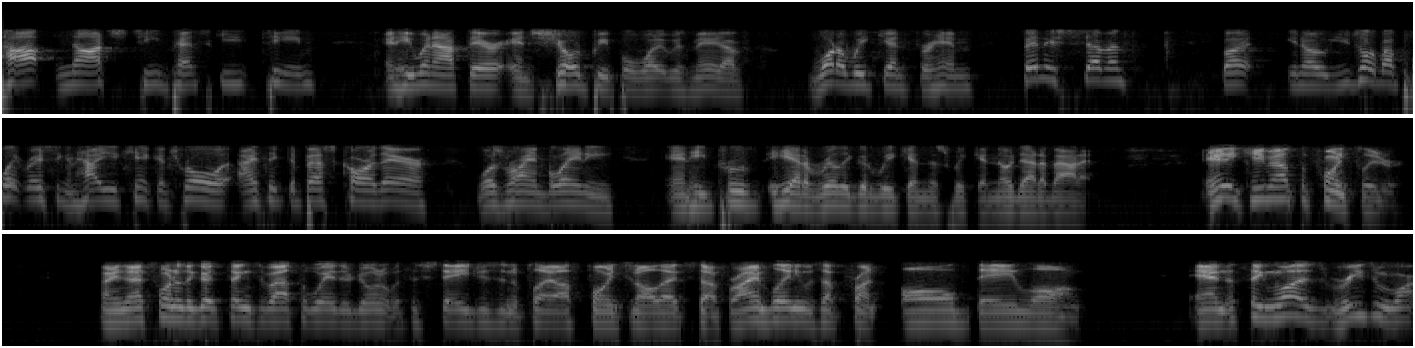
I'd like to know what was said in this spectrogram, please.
top-notch Team Penske team, and he went out there and showed people what it was made of. What a weekend for him. Finished seventh, but you know, you talk about plate racing and how you can't control it. I think the best car there was Ryan Blaney, and he proved he had a really good weekend this weekend, no doubt about it. And he came out the points leader. I mean, that's one of the good things about the way they're doing it with the stages and the playoff points and all that stuff. Ryan Blaney was up front all day long. And the thing was, reason why,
